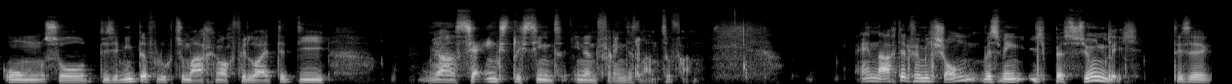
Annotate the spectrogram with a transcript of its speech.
um so diese Winterflucht zu machen, auch für Leute, die ja, sehr ängstlich sind, in ein fremdes Land zu fahren. Ein Nachteil für mich schon, weswegen ich persönlich diese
